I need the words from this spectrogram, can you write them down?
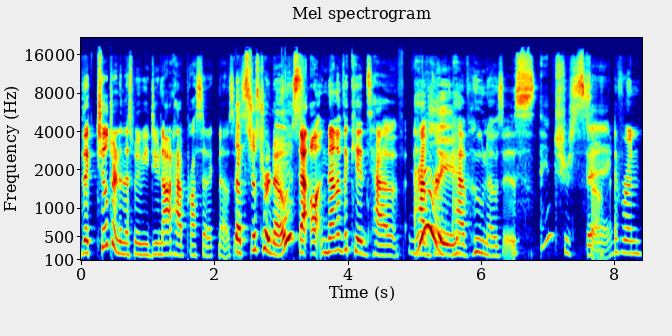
the children in this movie do not have prosthetic noses. that's just her nose. that all, none of the kids have have Really? have who noses. So Interesting. everyone.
